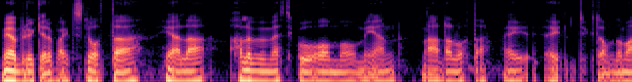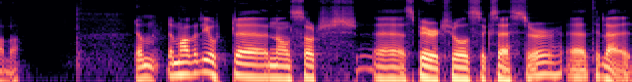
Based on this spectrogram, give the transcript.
men jag brukade faktiskt låta hela albumet gå om och om igen med alla låtar. Jag, jag tyckte om dem alla. de, de har väl gjort eh, någon sorts eh, spiritual successor eh, till det här,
